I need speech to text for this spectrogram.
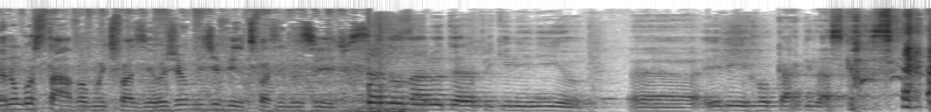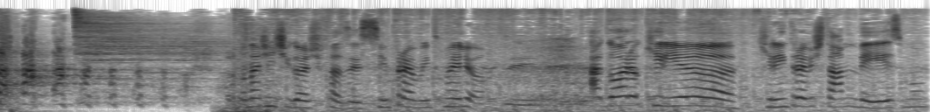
eu não gostava muito de fazer, hoje eu me divirto fazendo os vídeos. Quando o Naruto era pequenininho, uh, ele Hokage das calças. Quando a gente gosta de fazer sempre é muito melhor. Sim. Agora eu queria, queria entrevistar mesmo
